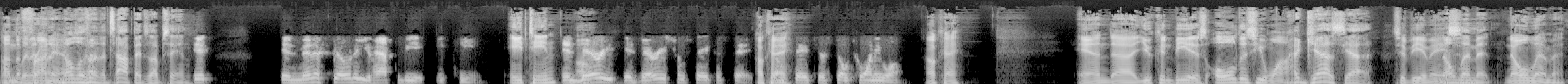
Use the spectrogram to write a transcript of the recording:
No on the limit front end? No limit on the top end. I'm saying. It, In Minnesota, you have to be 18. 18. It Oh. varies. It varies from state to state. Okay. Some states are still 21. Okay. And uh, you can be as old as you want. I guess. Yeah. to be a Mason. No limit. No limit.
